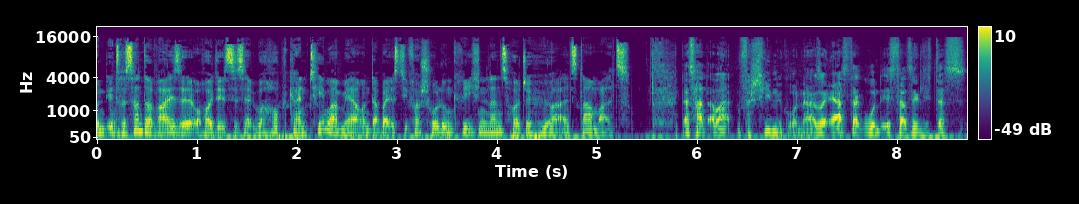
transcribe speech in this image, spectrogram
Und interessanterweise, heute ist es ja überhaupt kein Thema mehr und dabei ist die Verschuldung Griechenlands heute höher als damals. Das hat aber verschiedene Gründe. Also erster Grund ist tatsächlich, dass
